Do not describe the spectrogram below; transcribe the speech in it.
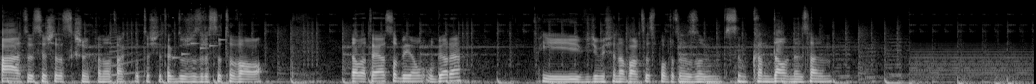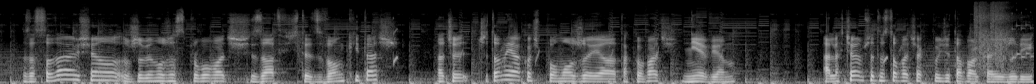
A, to jest jeszcze ta skrzynka, no tak, bo to się tak dużo zresetowało. Dobra, to ja sobie ją ubiorę i widzimy się na walce z powrotem z, z tym countdownem całym. Zastanawiam się, żeby może spróbować załatwić te dzwonki też. Znaczy, czy to mi jakoś pomoże je atakować? Nie wiem. Ale chciałem przetestować jak pójdzie ta walka, jeżeli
